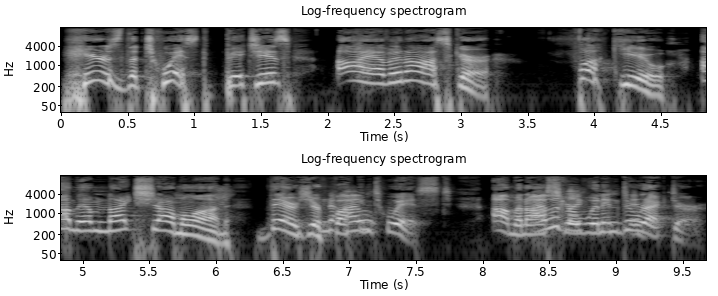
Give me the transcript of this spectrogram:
here's the twist, bitches. I have an Oscar. Fuck you. I'm M. Night Shyamalan. There's your no, fucking twist. I'm an Oscar like winning director.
